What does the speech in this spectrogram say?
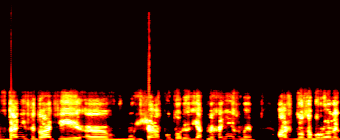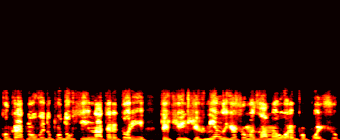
В даній ситуації ще раз повторюю, як механізми аж до заборони конкретного виду продукції на території тих чи інших гмін, якщо ми з вами говоримо про Польщу,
